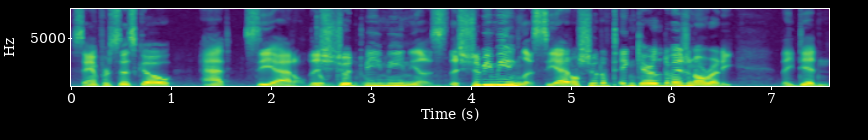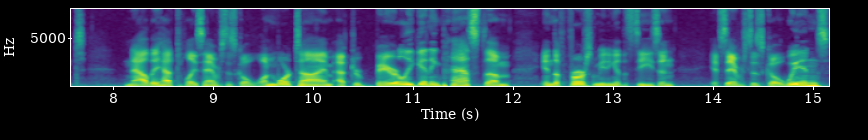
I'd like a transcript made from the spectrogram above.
San Francisco at Seattle. This should be meaningless. This should be meaningless. Seattle should have taken care of the division already. They didn't. Now they have to play San Francisco one more time after barely getting past them in the first meeting of the season. If San Francisco wins,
